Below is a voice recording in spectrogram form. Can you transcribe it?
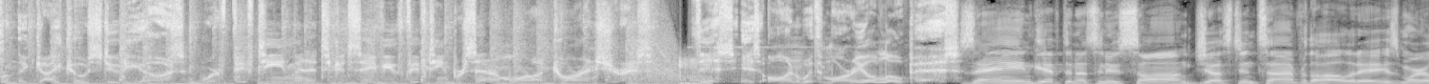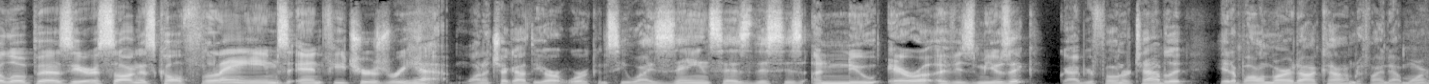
From the Geico Studios, where 15 minutes could save you 15% or more on car insurance. This is On with Mario Lopez. Zayn gifting us a new song just in time for the holidays. Mario Lopez here. song is called Flames and features R3HAB. Want to check out the artwork and see why Zayn says this is a new era of his music? Grab your phone or tablet, hit up onwithmario.com to find out more.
